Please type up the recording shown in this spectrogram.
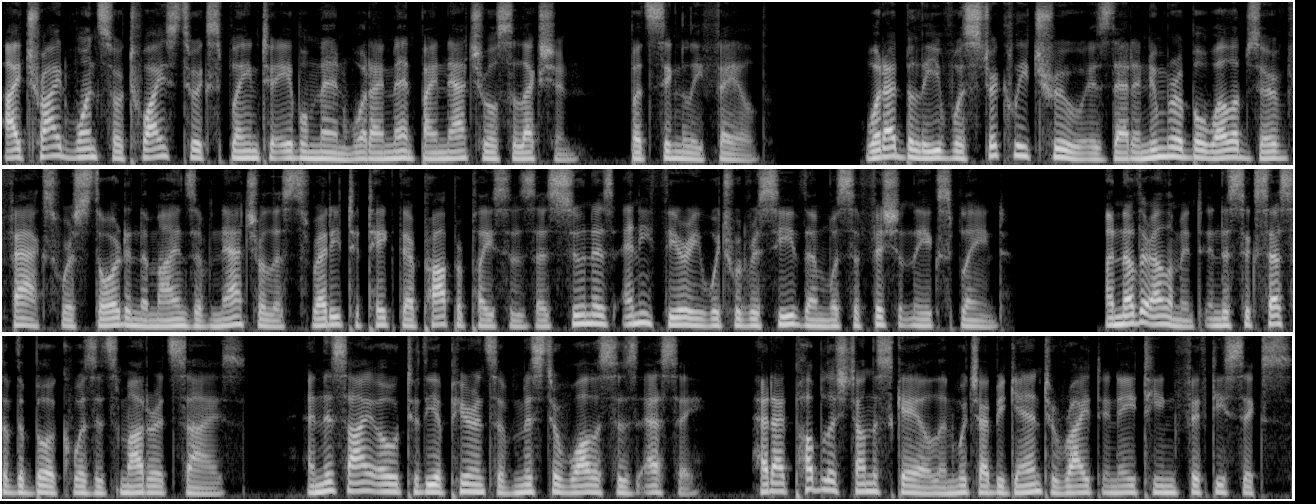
I tried once or twice to explain to able men what I meant by natural selection, but signally failed. What I believe was strictly true is that innumerable well observed facts were stored in the minds of naturalists ready to take their proper places as soon as any theory which would receive them was sufficiently explained. Another element in the success of the book was its moderate size, and this I owe to the appearance of Mr. Wallace's essay. Had I published on the scale in which I began to write in 1856,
